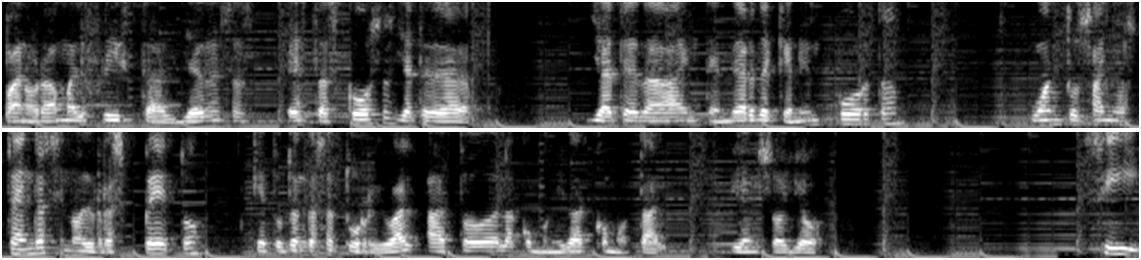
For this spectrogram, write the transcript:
panorama del freestyle ya esas, estas cosas ya te da ya te da a entender de que no importa cuántos años tengas sino el respeto que tú tengas a tu rival a toda la comunidad como tal pienso yo. Si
